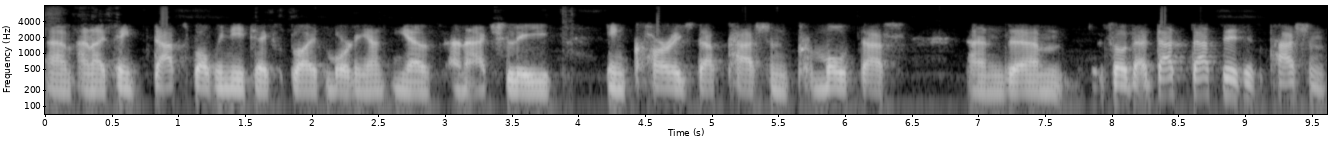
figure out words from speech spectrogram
Um, and I think that's what we need to exploit more than anything else and actually encourage that passion, promote that. And um, so that, that that's it, it's passion.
